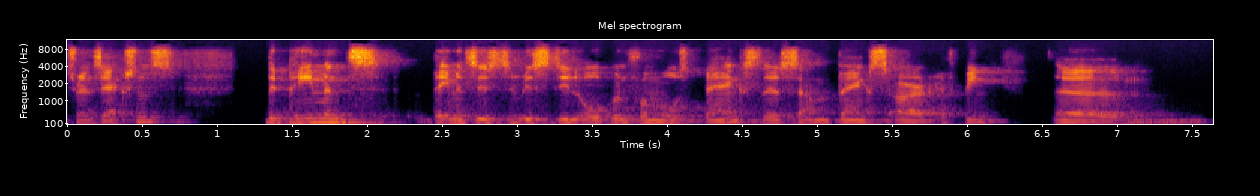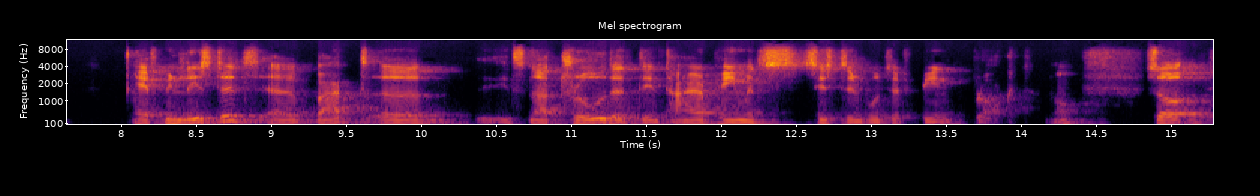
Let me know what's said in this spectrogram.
transactions. The payments payment system is still open for most banks. Some banks are have been um, have been listed, uh, but uh, it's not true that the entire payments system would have been blocked. No? So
